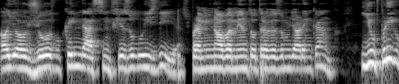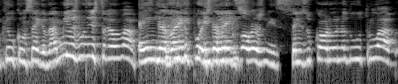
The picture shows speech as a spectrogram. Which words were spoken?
Olha o jogo que ainda assim fez o Luís Dias. Para mim, novamente, outra vez o melhor em campo e o perigo que ele consegue dar, mesmo neste relevado. Ainda e, bem, e depois ainda tens, bem que falas nisso. Tens o Corona do outro lado,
